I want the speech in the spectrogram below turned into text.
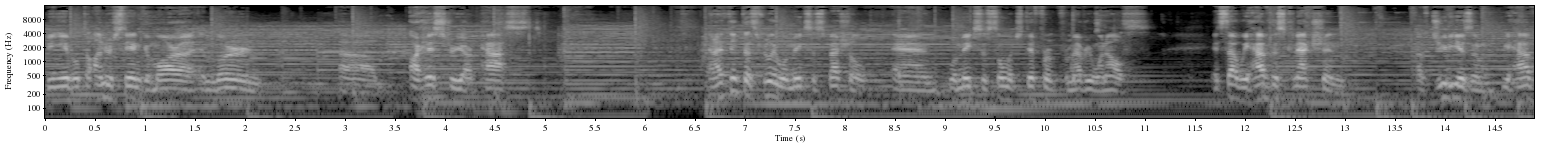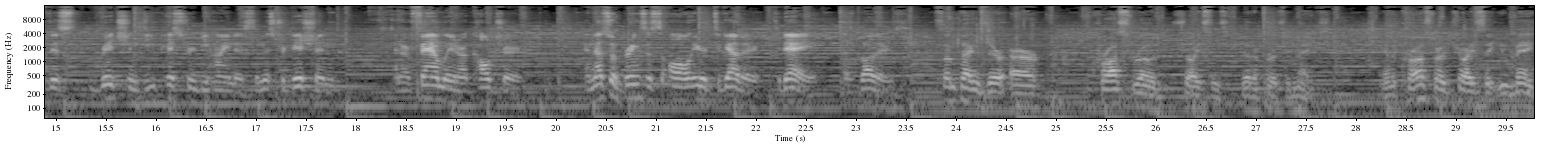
Being able to understand Gemara and learn um, our history, our past, and I think that's really what makes us special and what makes us so much different from everyone else. It's that we have this connection of Judaism, we have this rich and deep history behind us and this tradition and our family and our culture. And that's what brings us all here together today as brothers. Sometimes there are crossroad choices that a person makes. And the crossroad choice that you make,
